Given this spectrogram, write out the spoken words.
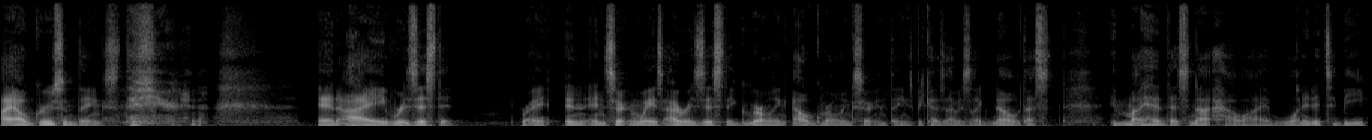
I outgrew some things this year. and I resisted, right? In in certain ways I resisted growing, outgrowing certain things because I was like, no, that's in my head that's not how I wanted it to be.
